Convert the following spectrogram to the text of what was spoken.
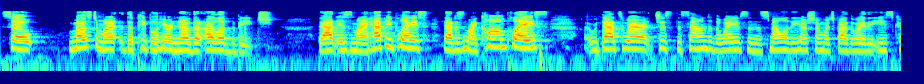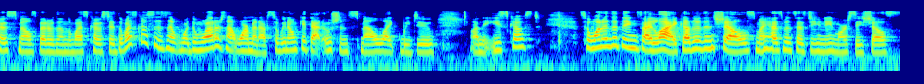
So, most of my the people here know that I love the beach. That is my happy place. That is my calm place. That's where just the sound of the waves and the smell of the ocean, which by the way, the East Coast smells better than the West Coast did. The West Coast isn't the water's not warm enough, so we don't get that ocean smell like we do on the East Coast. So one of the things I like, other than shells, my husband says, "Do you need more seashells?"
